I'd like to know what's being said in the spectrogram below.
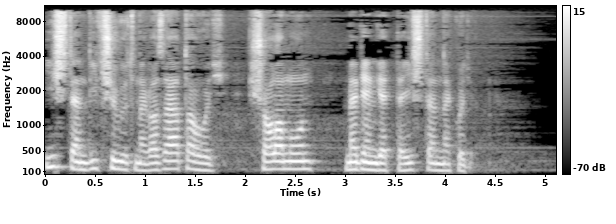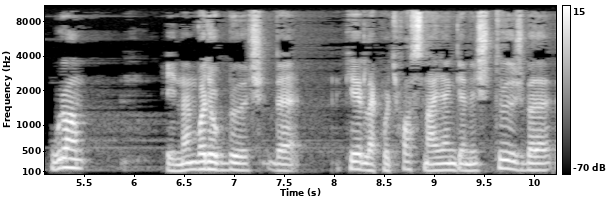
Isten dicsült meg azáltal, hogy Salamon megengedte Istennek, hogy Uram, én nem vagyok bölcs, de kérlek, hogy használj engem, és töltsd bele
